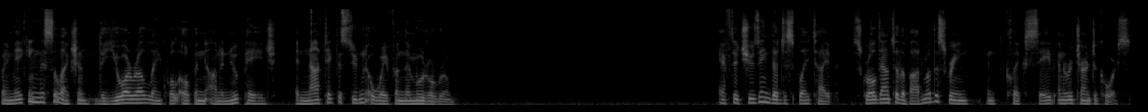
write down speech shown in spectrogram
By making this selection, the URL link will open on a new page and not take the student away from their Moodle room. After choosing the display type, scroll down to the bottom of the screen and click Save and Return to Course.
